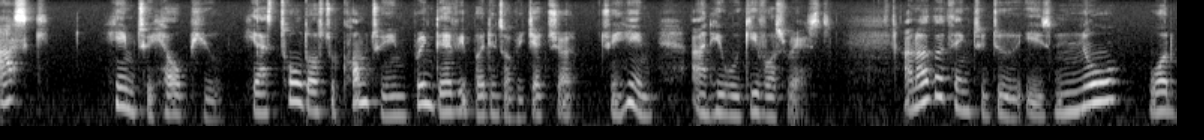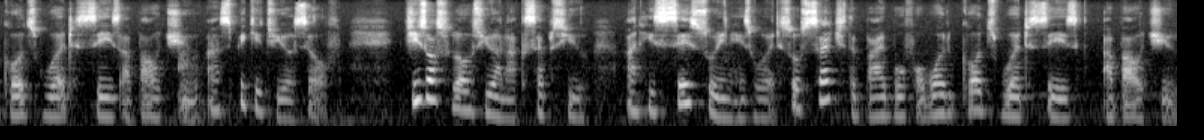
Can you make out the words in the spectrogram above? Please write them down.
ask Him to help you. He has told us to come to Him, bring the heavy burdens of rejection to Him, and He will give us rest. Another thing to do is know what God's word says about you and speak it to yourself. Jesus loves you and accepts you, and He says so in His word. So search the Bible for what God's word says about you.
